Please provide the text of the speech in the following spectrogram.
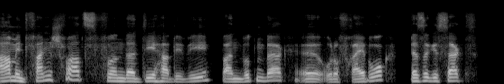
Armin Pfannenschwarz von der DHBW Baden-Württemberg äh, oder Freiburg, besser gesagt.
